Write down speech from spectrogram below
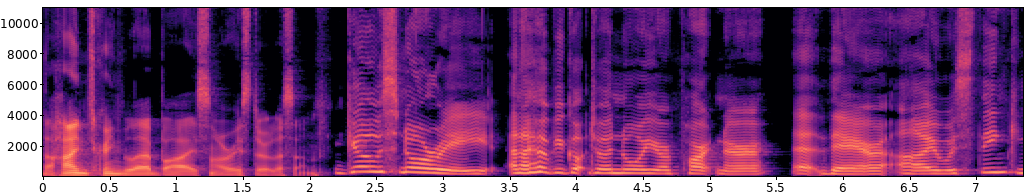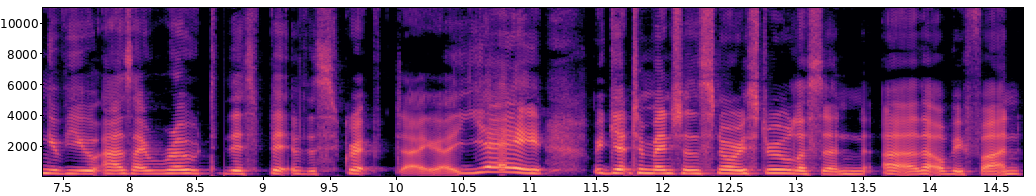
the Heimskringla by Snorri Sturluson. Go Snorri! And I hope you got to annoy your partner uh, there. I was thinking of you as I wrote this bit of the script. I, uh, yay! We get to mention Snorri Sturluson. Uh, that'll be fun.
